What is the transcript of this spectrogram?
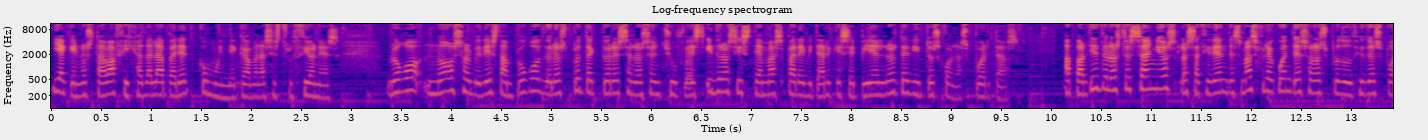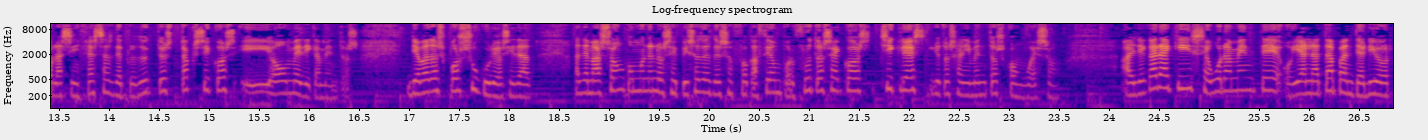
y a que no estaba fijada la pared como indicaban las instrucciones. Luego, no os olvidéis tampoco de los protectores en los enchufes y de los sistemas para evitar que se pillen los deditos con las puertas. A partir de los tres años, los accidentes más frecuentes son los producidos por las ingestas de productos tóxicos y o medicamentos, llevados por su curiosidad. Además, son comunes los episodios de sofocación por frutos secos, chicles y otros alimentos con hueso. Al llegar aquí, seguramente, o ya en la etapa anterior,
